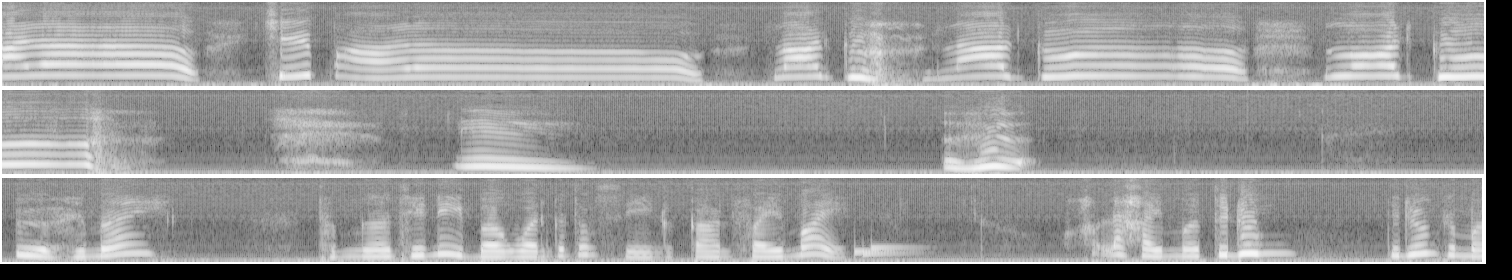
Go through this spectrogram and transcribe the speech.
ายแล้ว ชิบหายแล้วลาดกูลาดกูลาดกูอืมเออเออเห็นไหมทำงานที่นี่บางวันก็ต้องเสี่ยงกับการไฟไหม้และใครมาตะดุ้งตะดุ้งทำไม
